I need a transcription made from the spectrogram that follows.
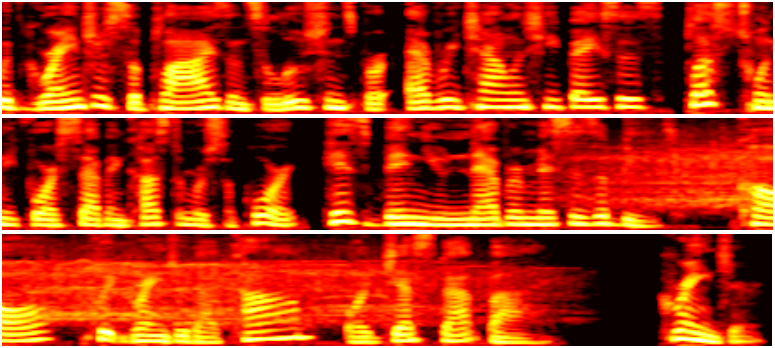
With Grainger's supplies and solutions for every challenge he faces, plus 24 7 customer support, his venue never misses a beat. Call quickgrainger.com or just stop by. Grainger,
